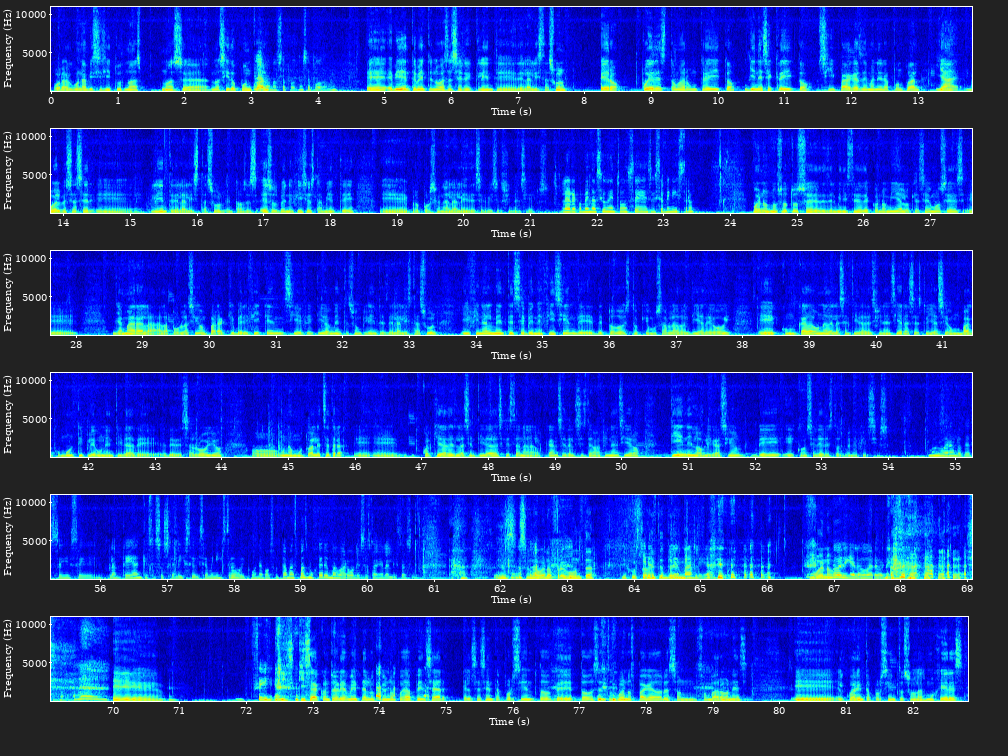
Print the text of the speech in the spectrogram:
por alguna vicisitud no has no has, eh, no sido puntual, claro, no se puede, no se puede ¿no? Eh, evidentemente no vas a ser el cliente de la lista azul, pero puedes tomar un crédito y en ese crédito, si pagas de manera puntual, ya vuelves a ser eh, cliente de la lista azul. Entonces, esos beneficios también te proporciona la ley de servicios financieros. La recomendación entonces, viceministro. Bueno, nosotros desde el Ministerio de Economía lo que hacemos es llamar a la, población para que verifiquen si efectivamente son clientes de la lista azul y finalmente se beneficien de, todo esto que hemos hablado el día de hoy eh, con cada una de las entidades financieras, esto ya sea un banco múltiple, una entidad de, desarrollo o una mutual, etcétera. Eh, eh, cualquiera de las entidades que están al alcance del sistema financiero tienen la obligación de conceder estos beneficios. Muy bueno lo que ustedes se plantean, que se socialice, viceministro, y con una consulta más. ¿Más mujeres, más varones están en la lista azul? Es una buena pregunta. Y justamente tengo... más, Bueno. No diga los varones. eh, sí. Y quizá contrariamente a lo que uno pueda pensar, el 60% de todos estos buenos pagadores son, son varones, eh, el 40% son las mujeres.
